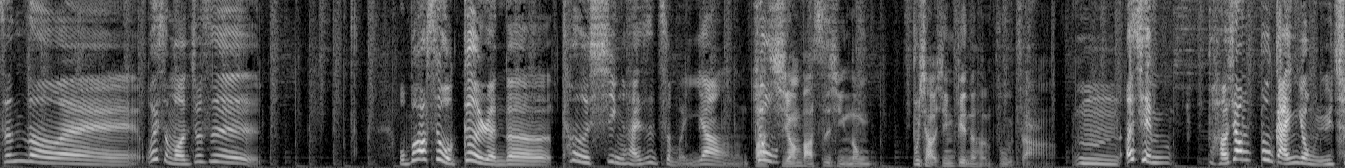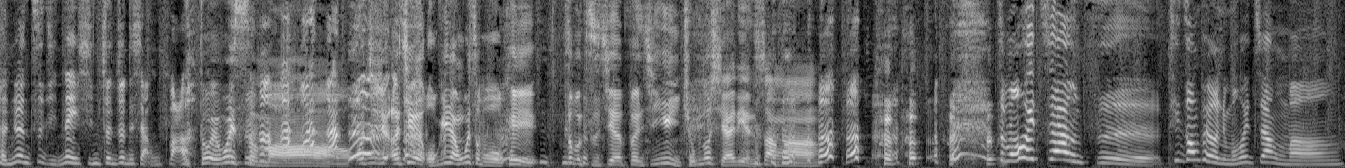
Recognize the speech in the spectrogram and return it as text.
真的哎，为什么就是我不知道是我个人的特性还是怎么样，就喜欢把事情弄不小心变得很复杂。嗯，而且好像不敢勇于承认自己内心真正的想法。对，为什么？我就觉得，而且我跟你讲，为什么我可以这么直接的分析？因为你全部都写在脸上啊。怎么会这样子？听众朋友，你们会这样吗？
